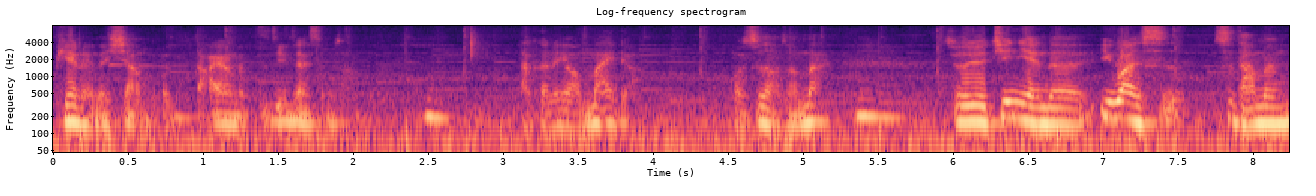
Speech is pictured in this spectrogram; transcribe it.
骗人的项目，大量的资金在手上，嗯，他可能要卖掉，往市场上卖。嗯所以今年的一万四是他们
